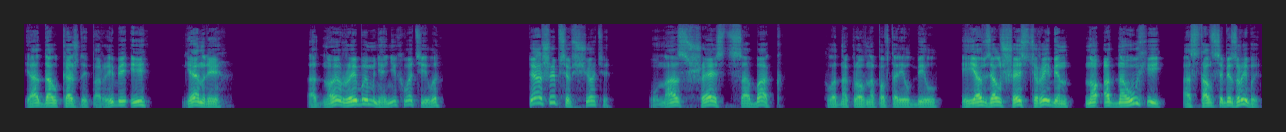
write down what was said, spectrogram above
Я отдал каждой по рыбе и... Генри, одной рыбы мне не хватило. Ты ошибся в счете. У нас шесть собак. хладнокровно повторил Билл. И я взял шесть рыбин, но одноухий остался без рыбы.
